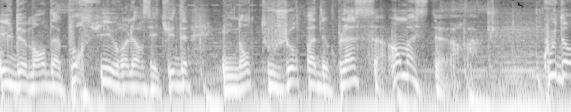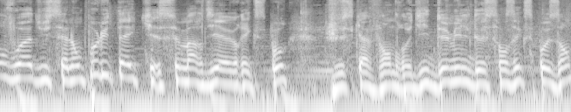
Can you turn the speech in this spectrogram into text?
Ils demandent à poursuivre leurs études. Ils n'ont toujours pas de place en master. Coup d'envoi du salon Polytech ce mardi à Eurexpo. Jusqu'à vendredi, 2200 exposants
